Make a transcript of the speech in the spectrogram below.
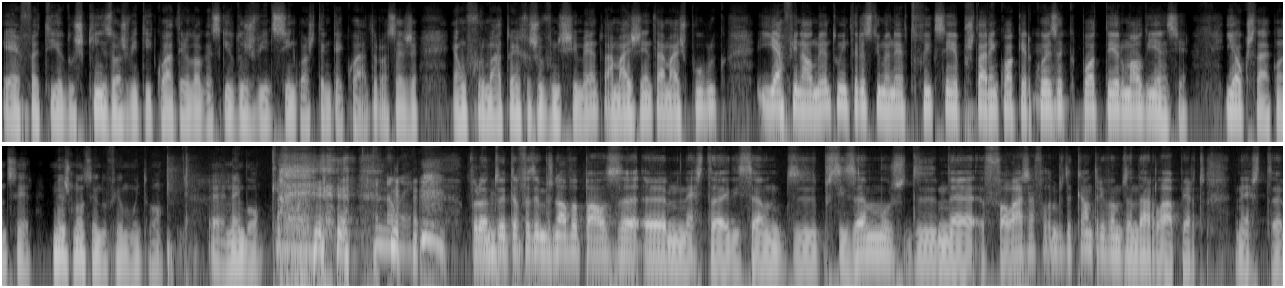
é a fatia dos 15 aos 24 e logo a seguir dos 25 aos 34, ou seja, é um formato em rejuvenescimento. Há mais gente, há mais público e há finalmente o interesse de uma Netflix em apostar em qualquer coisa que pode ter uma audiência. E é o que está a acontecer, mesmo não sendo o filme muito bom, Eh, nem bom. Que não é. Que não é. Pronto, então fazemos nova pausa hum, nesta edição de Precisamos de hum, falar. Já falamos de country, vamos andar lá perto nesta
